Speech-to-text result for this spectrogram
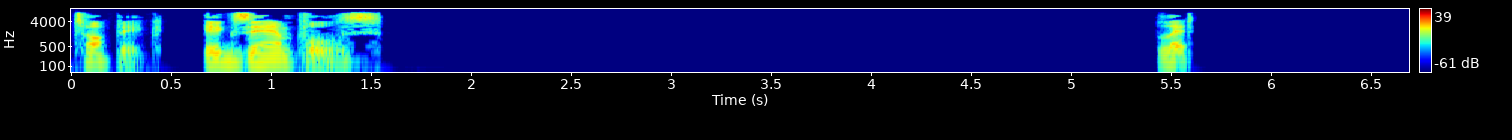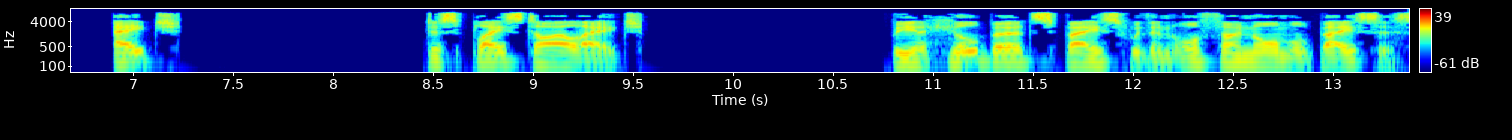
Topic examples let h display style h be a Hilbert space with an orthonormal basis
